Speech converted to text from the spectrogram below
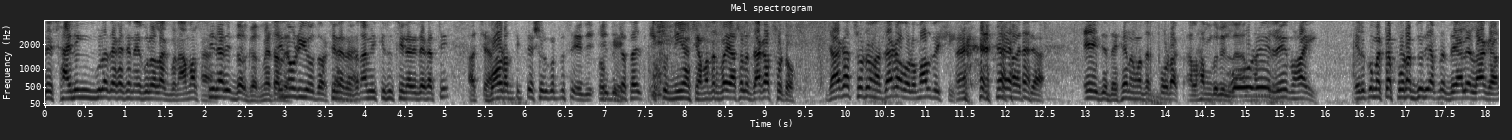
যে শাইনিংগুলো দেখাচ্ছেন এগুলো লাগবে না। আমার সিনারির দরকার মেটাল Scenery-ও দরকার, সিনারি হ্যাঁ। আমি কিছু সিনারি দেখাচ্ছি। আচ্ছা। বড়ার দিক থেকে শুরু করতেছি। এই যে এই. দুটা সাইজ একটু নিয়ে আসি। আমাদের ভাই আসলে জায়গা ছোট। জায়গা ছোট না জায়গা বড় মাল বেশি। আচ্ছা। এই যে দেখেন আমাদের প্রোডাক্ট আলহামদুলিল্লাহ ওরে রে ভাই। এরকম একটা প্রোডাক্ট যদি আপনি দেয়ালে লাগান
